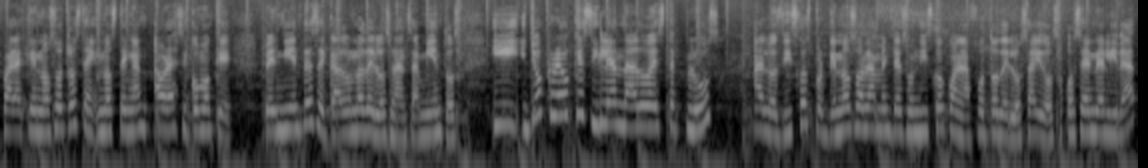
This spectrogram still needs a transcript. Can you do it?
para que nosotros nos tengan ahora sí como que pendientes de cada uno de los lanzamientos. Y yo creo que sí le han dado este plus a los discos porque no solamente es un disco con la foto de los idols, o sea, en realidad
